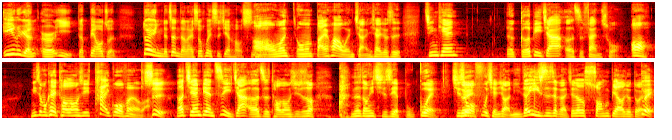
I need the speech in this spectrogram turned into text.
因人而异的标准，对于你的政党来说会是件好事吗？哦，我们我们白话文讲一下，就是今天呃隔壁家儿子犯错哦，你怎么可以偷东西？太过分了吧？是然后今天变自己家儿子偷东西，就说啊，那东西其实也不贵，其实我付钱就好。你的意思这个就叫做双标，就对了。对，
